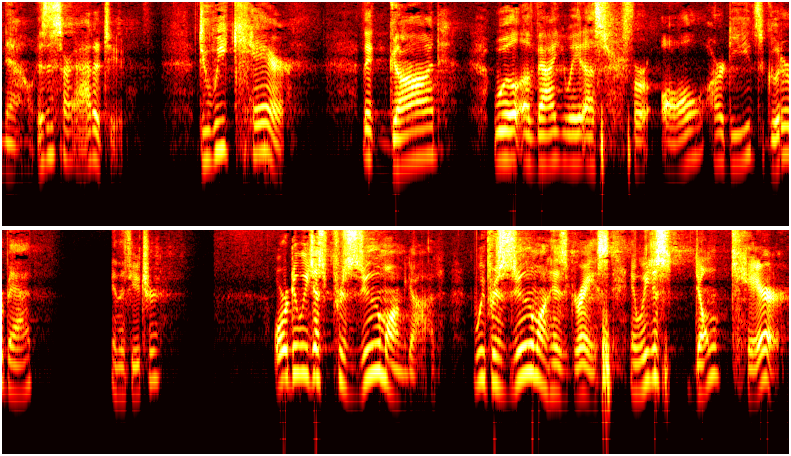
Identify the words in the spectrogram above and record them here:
now? Is this our attitude? Do we care that God will evaluate us for all our deeds, good or bad, in the future? Or do we just presume on God? We presume on His grace and we just don't care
